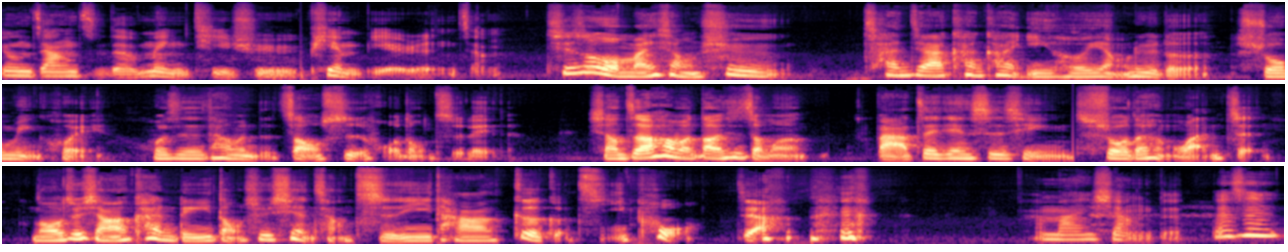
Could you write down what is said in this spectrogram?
用这样子的命题去骗别人？这样，其实我蛮想去参加看看以和养绿的说明会，或者是他们的造势活动之类的，想知道他们到底是怎么把这件事情说的很完整，然后就想要看李董去现场质疑他各个击破，这样 还蛮想的。但是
